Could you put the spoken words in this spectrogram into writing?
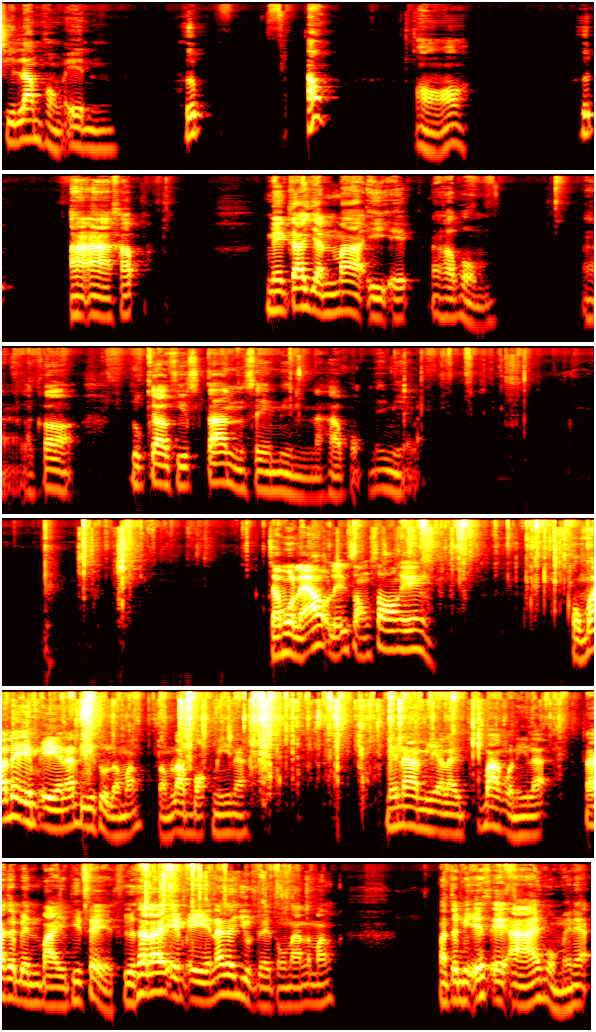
ชิลัมของเอ็นฮึบ เอ้า อ๋อ ฮึดอาอาครับ เมกายันมา EX นะครับผม อ่า แล้วก็ลูกแก้วคริสตันเซมินนะครับผม ไม่มีอะไร จะหมดแล้วเหลืออีกสองซองเอง ผมว่าได้ MA นะดีสุดแล้วมั้งสำหรับบล็อกนี้นะ ไม่น่ามีอะไรมากกว่านี้แล้ว น่าจะเป็นใบพิเศษ คือถ้าได้ MA น่าจะหยุดเลยตรงนั้นแล้วมั้ง มันจะมี SAR ให้ผมไหมเนี่ย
